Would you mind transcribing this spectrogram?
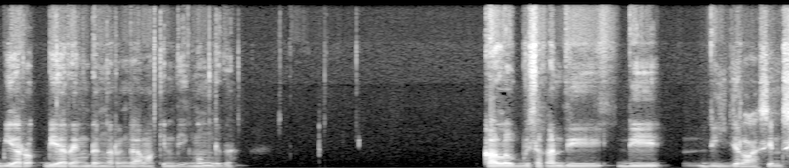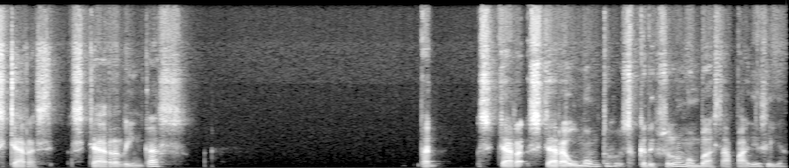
biar biar yang denger nggak makin bingung gitu. Kalau misalkan di di dijelasin secara secara ringkas secara secara umum tuh skripsi lo membahas apa aja sih ya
